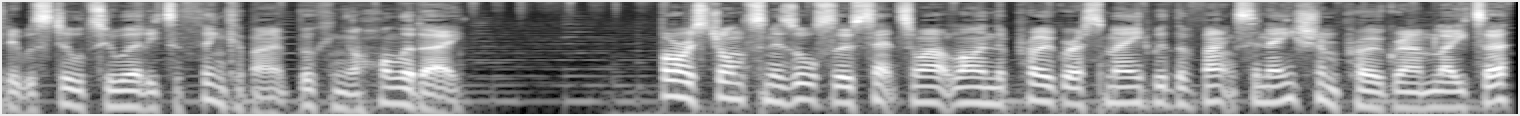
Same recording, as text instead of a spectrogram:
that it was still too early to think about booking a holiday. Boris Johnson is also set to outline the progress made with the vaccination programme later.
